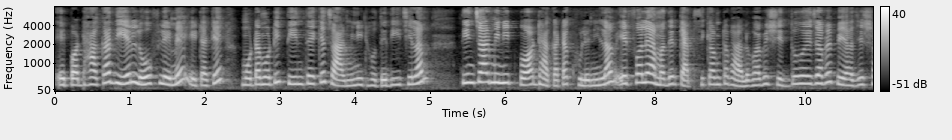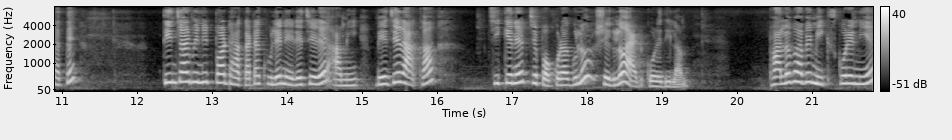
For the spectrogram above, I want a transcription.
এরপর ঢাকা দিয়ে লো ফ্লেমে এটাকে মোটামুটি তিন থেকে চার মিনিট হতে দিয়েছিলাম। তিন চার মিনিট পর ঢাকাটা খুলে নিলাম। এর ফলে আমাদের ক্যাপসিকামটা ভালোভাবে সেদ্ধ হয়ে যাবে পেঁয়াজের সাথে। তিন চার মিনিট পর ঢাকাটা খুলে নেড়ে চেড়ে আমি ভেজে রাখা চিকেনের যে পকোড়াগুলো, সেগুলো অ্যাড করে দিলাম। ভালোভাবে মিক্স করে নিয়ে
